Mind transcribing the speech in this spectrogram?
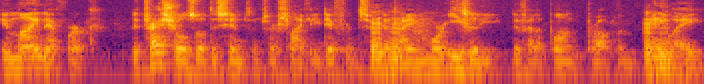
in my network, the thresholds of the symptoms are slightly different, so that mm-hmm. I more easily develop one problem mm-hmm. anyway,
